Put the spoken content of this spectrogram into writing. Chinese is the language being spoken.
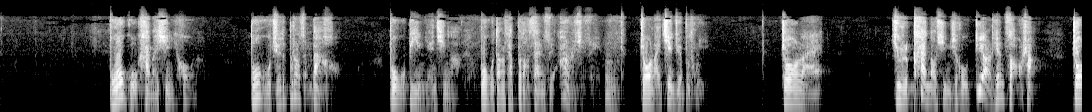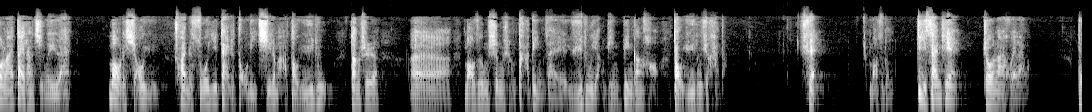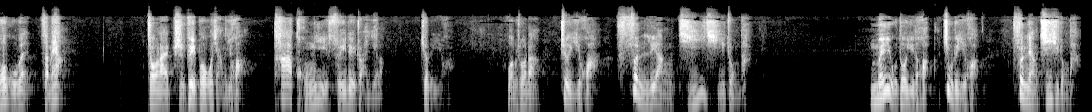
博古看完信以后呢，博古觉得不知道怎么办好。博古毕竟年轻啊，博古当时才不到三十岁，二十几岁。嗯，周恩来坚决不同意。周恩来。就是看到信之后，第二天早上，周恩来带上警卫员，冒着小雨，穿着蓑衣，戴着斗笠，骑着马到于都。当时，呃，毛泽东生了场大病，在于都养病，病刚好，到于都去看他。劝毛泽东。第三天，周恩来回来了，博古问怎么样？周恩来只对博古讲了一句话：他同意随队转移了，就这一句话。我们说呢，这一句话。分量极其重大，没有多余的话，就这句话，分量极其重大。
